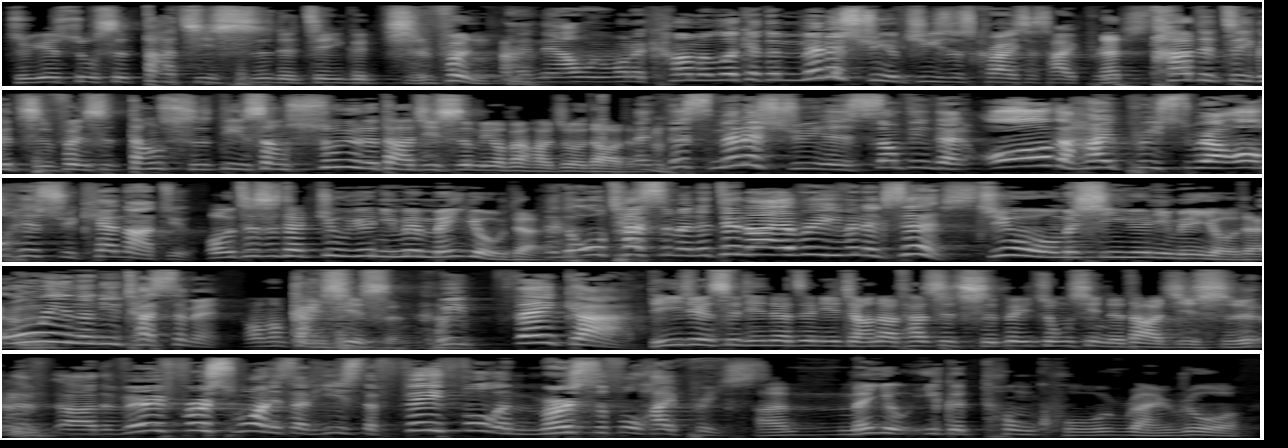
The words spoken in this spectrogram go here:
主耶稣是大祭司的这个职分。And now we want to come and look at the ministry of Jesus Christ as high priest. 他的这个职分是当时地上所有的大祭司没有办法做到的。And this ministry is something that all the high priests throughout all history cannot do. 哦，这是在旧约里面没有的，In the Old Testament, it did not ever even exist. 只有我们新约里面有的。Only in the New Testament. 我们感谢神。We thank God. 第一件事情在这里讲到，他是慈悲忠信的大祭司， Uh, the very first one is that he's the faithful and merciful high priest. 啊、没有一个痛苦软弱，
